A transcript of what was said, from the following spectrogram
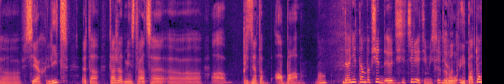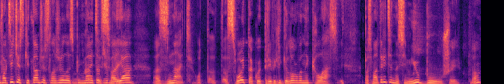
э, всех лиц – это та же администрация э, а, президента Обамы. Ну? Да, они там вообще десятилетиями сидят. Ну, и потом фактически там же сложилась, ну, понимаете, своя Байден. знать, вот свой такой привилегированный класс. Посмотрите на семью Бушей, да?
